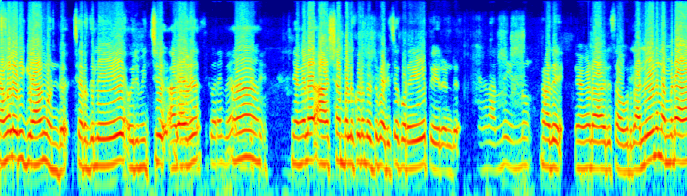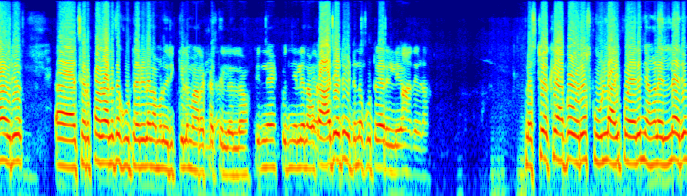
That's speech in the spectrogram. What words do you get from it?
ഞങ്ങളൊരു ഗ്യാങ് ഉണ്ട്. ചെറുതിലേ ഒരുമിച്ച് അതായത് ആ ഞങ്ങൾ ആശാമ്പള്ളിക്കൂടം തൊട്ട് പഠിച്ച കുറേ പേരുണ്ട്. അതെ ഞങ്ങളുടെ ആ ഒരു സൗഹൃദം. അല്ലെങ്കിൽ നമ്മുടെ ആ ഒരു ചെറുപ്പകാലത്തെ കൂട്ടുകാരികളെ നമ്മൾ ഒരിക്കലും മറക്കത്തില്ലല്ലോ. പിന്നെ കുഞ്ഞിൽ നമുക്ക് ആദ്യമായിട്ട് കിട്ടുന്ന കൂട്ടുകാരില്ലയോ പ്ലസ് ടു ഒക്കെ ആയപ്പോ ഓരോ സ്കൂളിലായി പോയാലും ഞങ്ങൾ എല്ലാരും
